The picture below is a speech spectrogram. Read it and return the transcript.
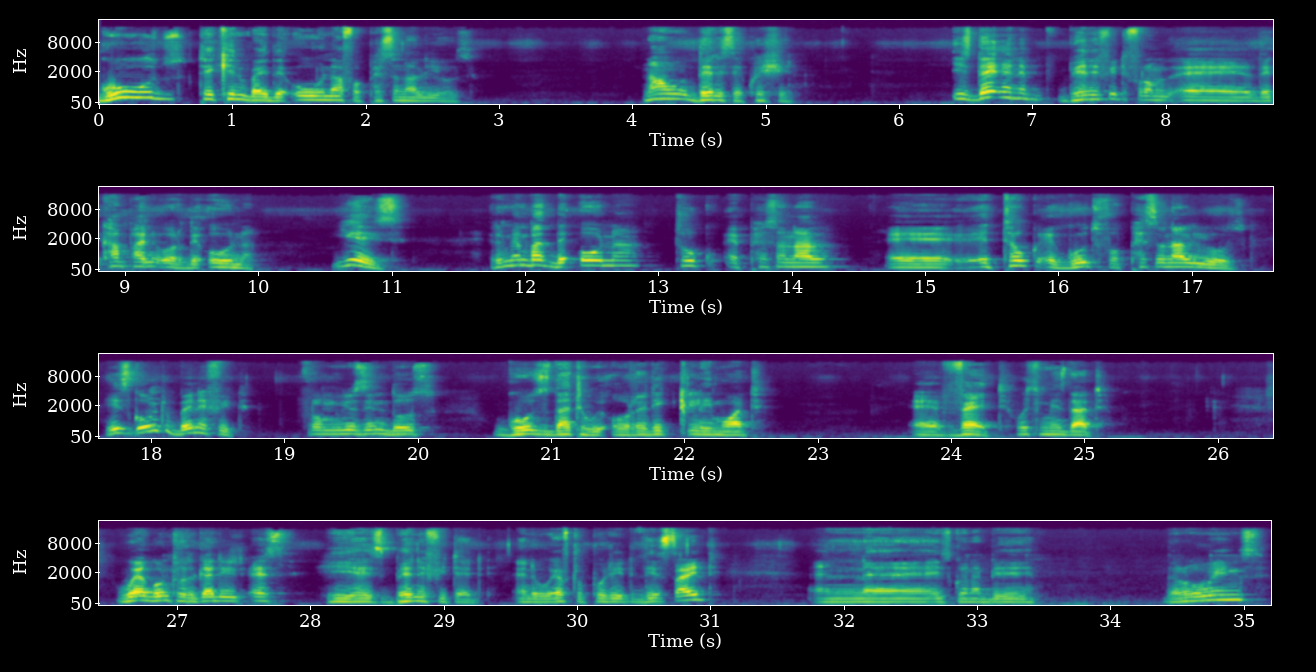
Goods taken by the owner for personal use. Now there is a question. Is there any benefit from uh, the company or the owner? Yes. Remember the owner took a personal, uh, took a goods for personal use. He's going to benefit from using those goods that we already claim what? A VAT, which means that we are going to regard it as he has benefited and we have to put it this side. And uh, it's to be the drawings.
